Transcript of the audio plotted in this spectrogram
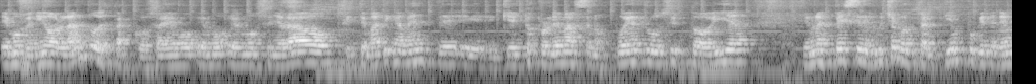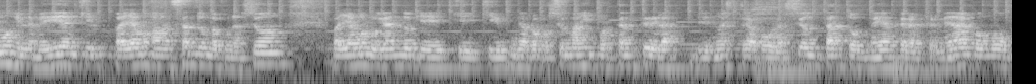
Hemos venido hablando de estas cosas, hemos, hemos, hemos señalado sistemáticamente eh, que estos problemas se nos pueden producir todavía en una especie de lucha contra el tiempo que tenemos en la medida en que vayamos avanzando en vacunación, vayamos logrando que, una proporción más importante de, nuestra población, tanto mediante la enfermedad como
